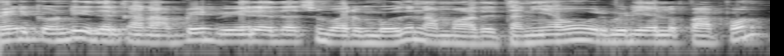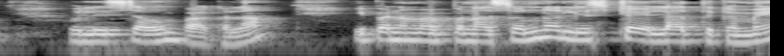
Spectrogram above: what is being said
மேற்கொண்டு இதற்கான அப்டேட் வேறு ஏதாச்சும் வரும்போது நம்ம அதை தனியாகவும் ஒரு வீடியோவில் பார்ப்போம். ஒரு லிஸ்ட்டாகவும் பார்க்கலாம். இப்போ நம்ம இப்போ நான் சொன்ன லிஸ்ட்டை எல்லாத்துக்குமே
